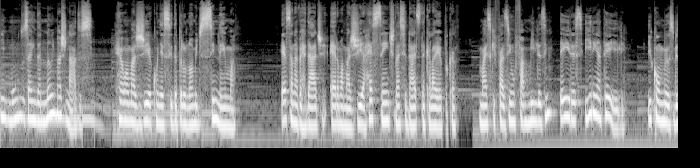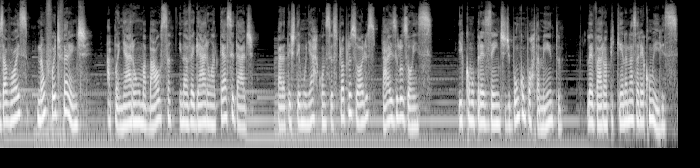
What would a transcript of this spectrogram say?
em mundos ainda não imaginados. É uma magia conhecida pelo nome de cinema. Essa, na verdade, era uma magia recente nas cidades daquela época, mas que faziam famílias inteiras irem até ele. E com meus bisavós não foi diferente. Apanharam uma balsa e navegaram até a cidade para testemunhar com seus próprios olhos tais ilusões. E como presente de bom comportamento, levaram a pequena Nazaré com eles.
